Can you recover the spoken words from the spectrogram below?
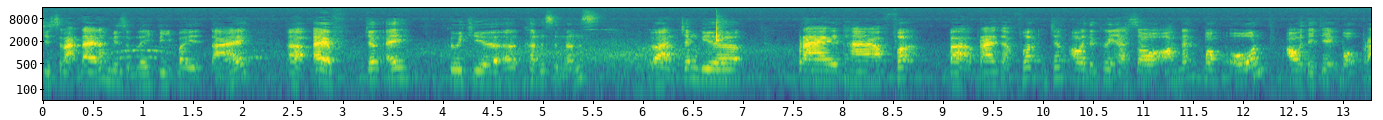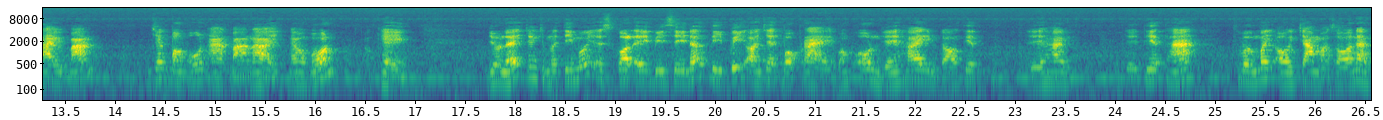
ជាស្រៈដែរណាមានសម្លេង2 3ដែរ F អញ្ចឹង A គឺជា consonants បាទអញ្ចឹងវាប្រែថា f បាទប្រែថា f អញ្ចឹងឲ្យតែឃើញអក្សរអស់ហ្នឹងបងប្អូនឲ្យតែចេះបកប្រែវាបានអញ្ចឹងបងប្អូនអានបានហើយណាបងប្អូនអូខេយល់ទេអញ្ចឹងចំណុចទី1ស្គាល់ ABC ហ្នឹងទី2ឲ្យចេះបកប្រែបងប្អូននិយាយឲ្យម្ដងទៀតនិយាយឲ្យនិយាយទៀតថាធ្វើម៉េចឲ្យចាំអក្សរហ្នឹង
